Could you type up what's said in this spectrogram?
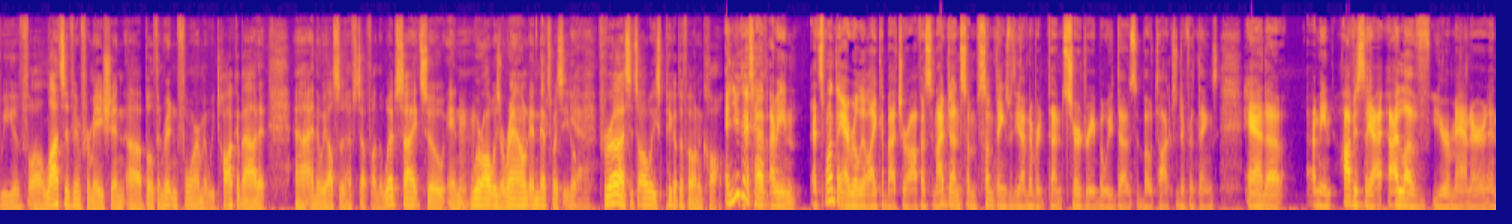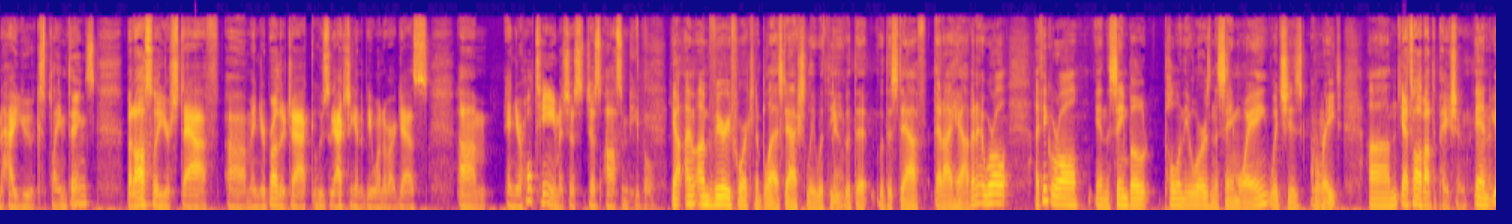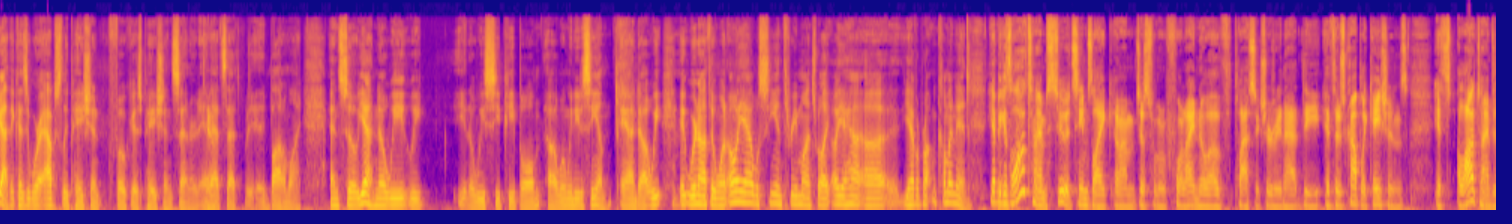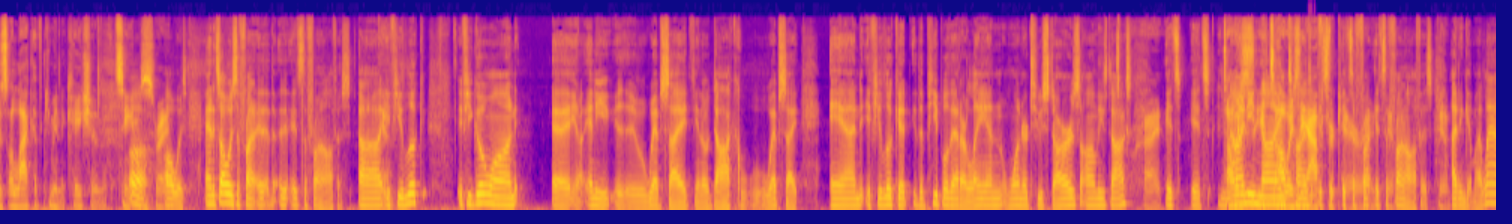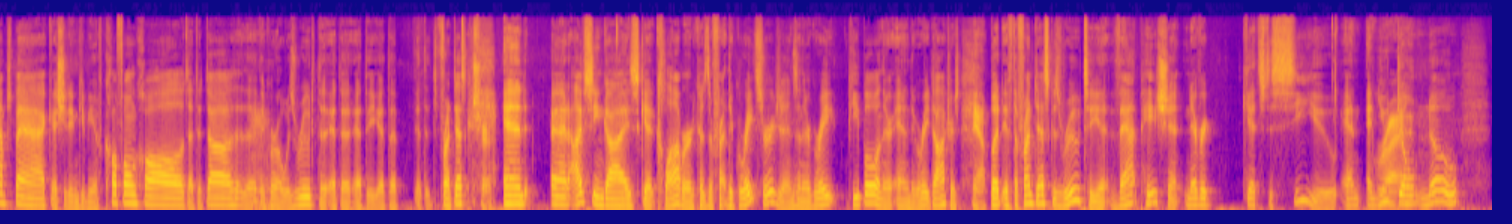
we- give uh, lots of information uh, both in written form and we talk about it, uh, and then we also have stuff on the website. So and we're always around, and that's why you know Mm-hmm. Yeah. for us it's always pick up the phone and call. And you guys have, I mean, that's one thing I really like about your office. And I've done some some things with you. I've never done surgery, but we've done some Botox and different things. And uh, I mean, obviously, I, I love your manner and how you explain things, but also your staff um, and your brother Jack, who's actually going to be one of our guests. Um, and your whole team is just just awesome people. Yeah, I'm, I'm very fortunate, blessed actually with the with the with the staff that I have, and we're all I think we're all in the same boat. Pulling the oars in the same way, which is great. Um, Yeah, it's all about the patient. and yeah, because we're absolutely patient focused, patient centered, and that's that's uh, bottom line. And so yeah, no, we we you know we see people uh, when we need to see them, and uh, we it, we're not the one. Oh yeah, we'll see you in three months. We're like, oh yeah, uh, you have a problem coming in. Yeah, because a lot of times too, it seems like um, just from what I know of plastic surgery, that the if there's complications, it's a lot of times it's a lack of communication. It seems right. Always, and it's always the front. uh, It's the front office. Uh, If you look, if you go on, uh, you know, any uh, website, you know, doc website, and if you look at the people that are laying one or two stars on these docs, Right. it's it's ninety nine it's always times it's, it's the front right? it's the Yeah. front office. Yeah. I didn't get my lamps back. uh, She didn't give me a call, phone call. Da da da. The, Hmm. the girl was rude at the at the at the at the, at the front desk. Sure. And and I've seen guys get clobbered because they're they're great surgeons and they're great people and they're and they're great doctors. Yeah. But if the front desk is rude to you, that patient never gets to see you, and and you Right. don't know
